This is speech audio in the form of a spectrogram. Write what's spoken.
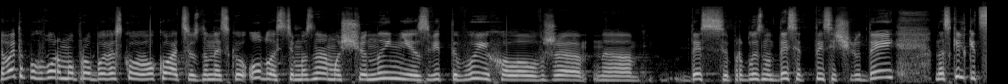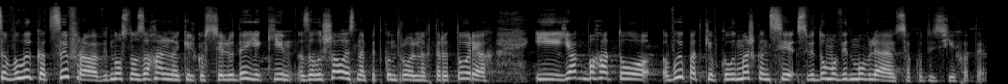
Давайте поговоримо про обов'язкову евакуацію з Донецької області. Ми знаємо, що нині звідти виїхало вже е, десь приблизно 10 тисяч людей. Наскільки це велика цифра відносно загальної кількості людей, які залишались на підконтрольних територіях? І як багато випадків, коли мешканці свідомо відмовляються кудись їхати?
